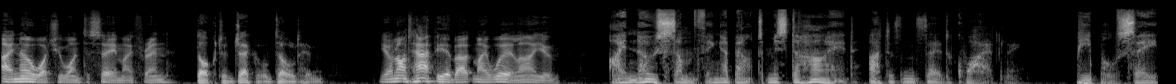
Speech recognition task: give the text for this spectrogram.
I know what you want to say, my friend. Dr. Jekyll told him. You're not happy about my will, are you? I know something about Mr. Hyde. Utterson said quietly. People say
